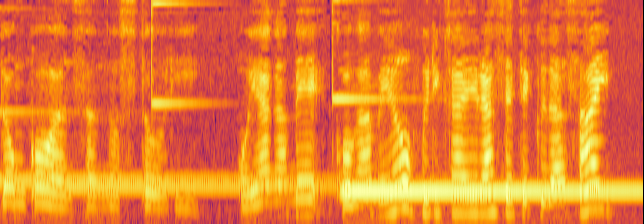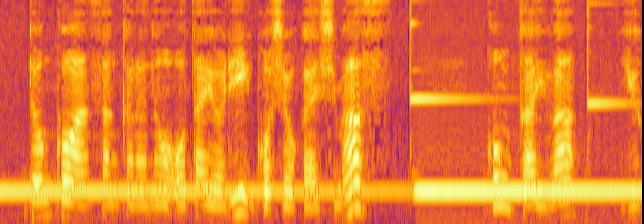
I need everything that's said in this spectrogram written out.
ドン・コアンさんのストーリー親亀子亀を振り返らせてください。ドン・コアンさんからのお便りご紹介します。今回はゆっ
